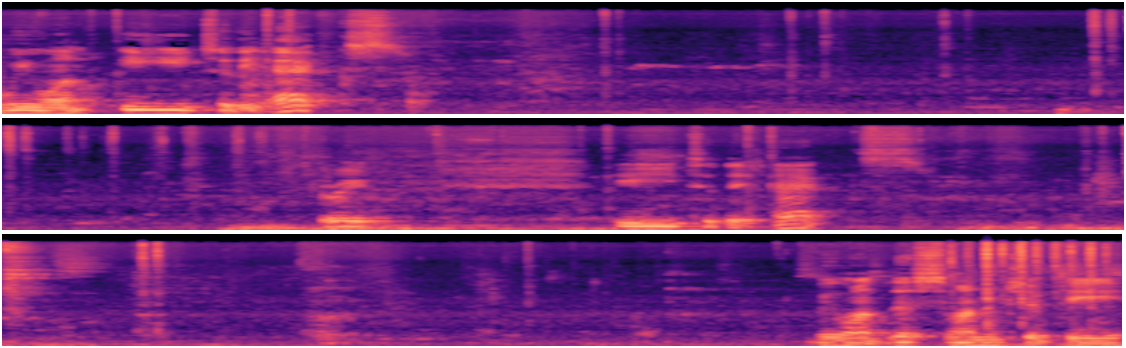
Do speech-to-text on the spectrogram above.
We want e to the x. Great. e to the x. We want this one to be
